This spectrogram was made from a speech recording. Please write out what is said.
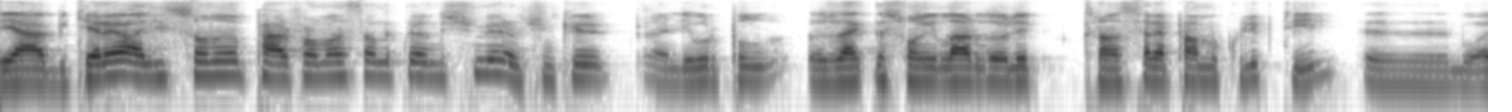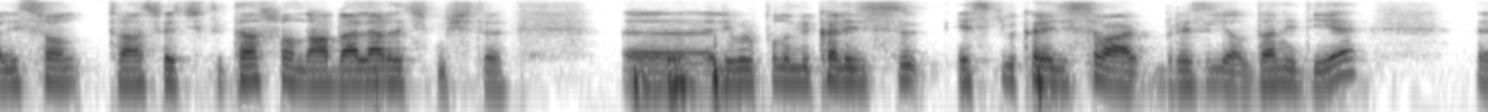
ya bir kere Alisson'u performans aldıklarını düşünmüyorum. Çünkü Liverpool özellikle son yıllarda öyle transfer yapan bir kulüp değil. E, bu Alisson transfer çıktıktan sonra da haberler de çıkmıştı. E, Liverpool'un bir kalecisi, eski bir kalecisi var Brezilyalı Dani diye. E,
